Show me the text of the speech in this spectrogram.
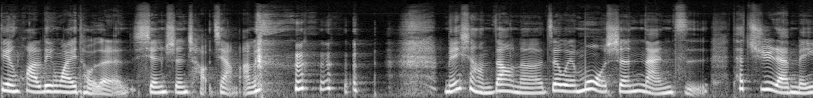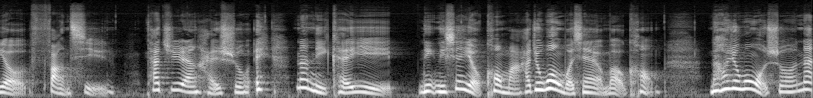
电话另外一头的人先生吵架嘛。没想到呢，这位陌生男子他居然没有放弃，他居然还说：“哎，那你可以，你你现在有空吗？”他就问我现在有没有空，然后就问我说：“那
